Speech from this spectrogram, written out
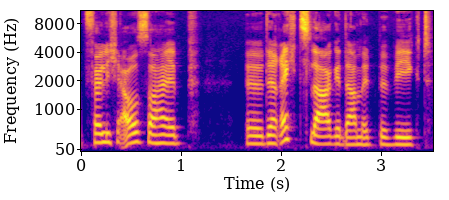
völlig außerhalb äh, der Rechtslage damit bewegt.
